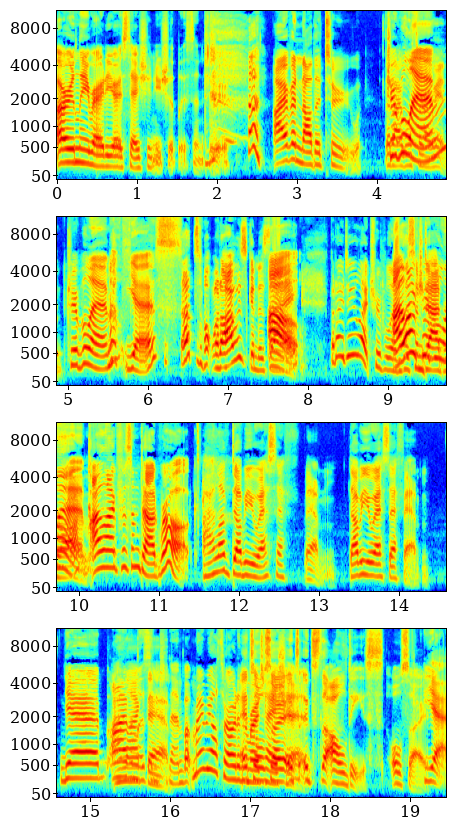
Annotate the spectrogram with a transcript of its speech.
only radio station you should listen to. I have another two. Triple M. Triple M, yes. That's not what I was going to say. Oh. But I do like Triple M I for like some dad Triple M. rock. I like for some dad rock. I love WSFM. WSFM. Yeah, I, I haven't like listened them. to them, but maybe I'll throw it in It's the rotation. it's also, it's the oldies also. yeah.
